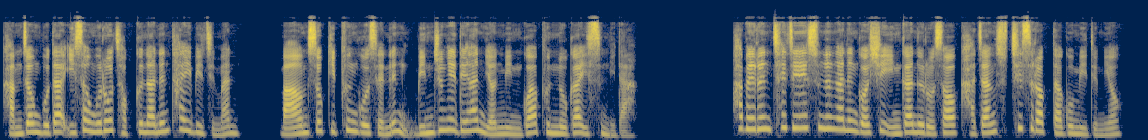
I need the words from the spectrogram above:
감정보다 이성으로 접근하는 타입이지만 마음속 깊은 곳에는 민중에 대한 연민과 분노가 있습니다. 파벨은 체제에 순응하는 것이 인간으로서 가장 수치스럽다고 믿으며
